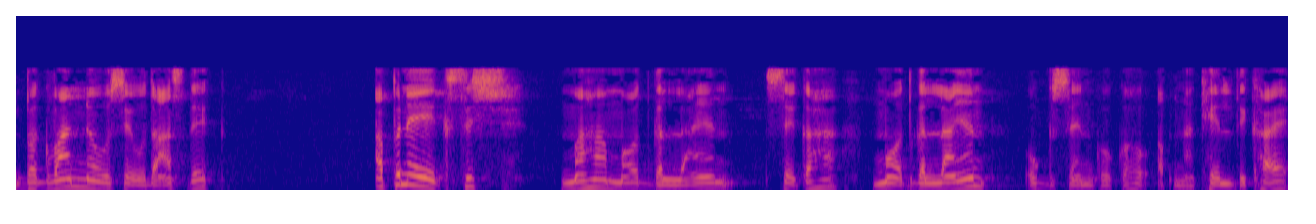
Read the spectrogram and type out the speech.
भगवान ने उसे उदास देख, अपने एक शिष्य महामौत गल्लायन से कहा मौत गल्लायन उग्रसेन को कहो, अपना खेल दिखाए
